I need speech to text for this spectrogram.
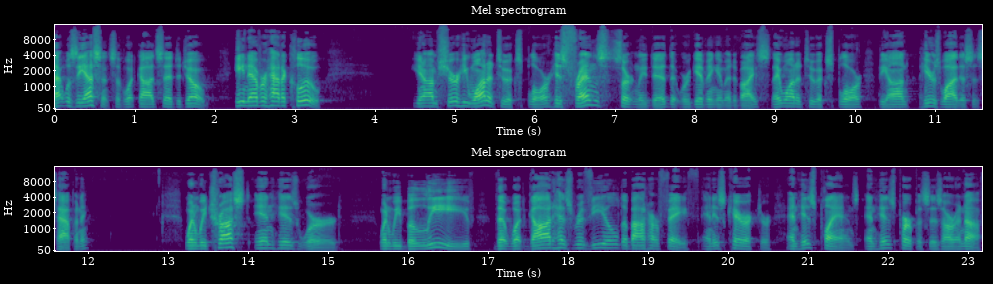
That was the essence of what God said to Job. He never had a clue you know, I'm sure he wanted to explore. His friends certainly did that were giving him advice. They wanted to explore beyond, here's why this is happening. When we trust in his word, when we believe that what God has revealed about our faith and his character and his plans and his purposes are enough,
